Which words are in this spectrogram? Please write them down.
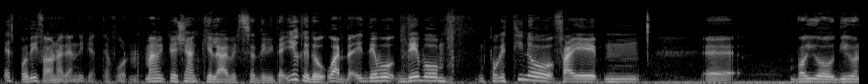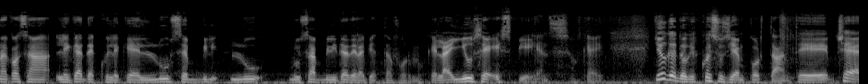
e Spotify è una grande piattaforma, ma mi piace anche la versatilità. Io credo, guarda, devo, devo un pochettino fare... Mh, mm, eh, voglio dire una cosa legata a quella che è l'usabilità della piattaforma, che è la user experience, ok? Io credo che questo sia importante, cioè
